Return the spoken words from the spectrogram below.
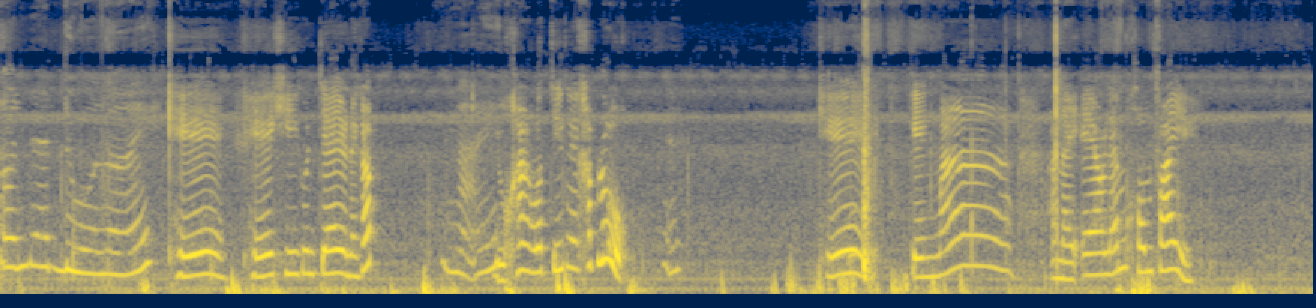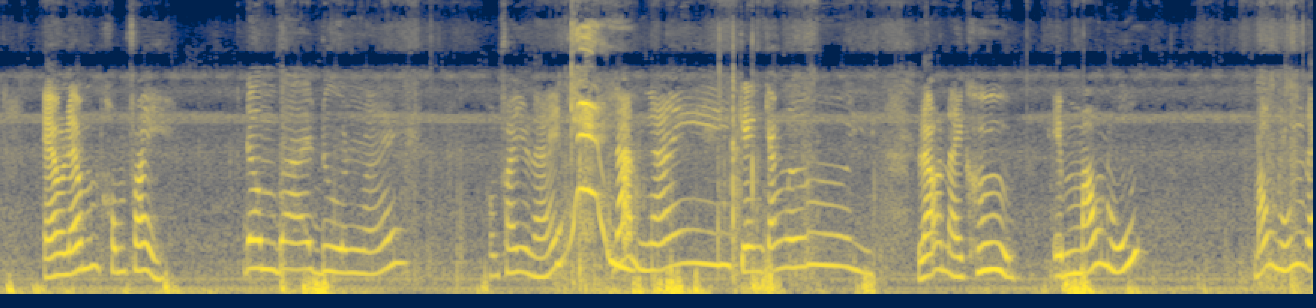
เราจะดูเลย เค เคคีย์กุญแจอยู่ไหนครับ ไหน อยู่ข้างรถจี๊บไงครับลูกเอ๊ะเค เก่งมาก อันไหนแอลแลมคมไฟ แอลแลมคมไฟ ดมบายดูไหมคมไฟอยู่ไหน นั่นไง เก่งจังเลย แล้วอันไหนคือ เอ็มเมาส์หนู เมาส์หนูอยู่ไหน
